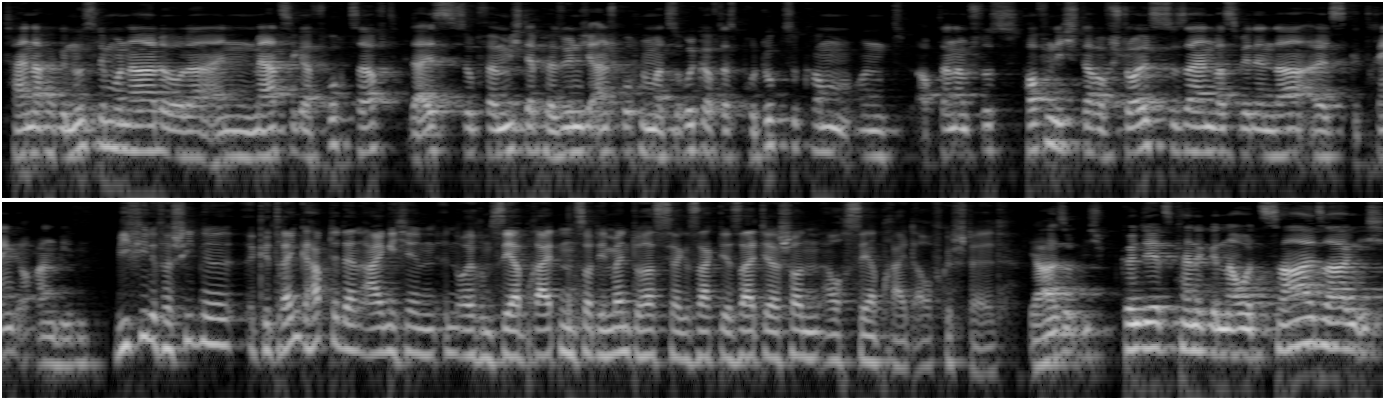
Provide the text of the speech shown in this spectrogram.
Teilnacher Genusslimonade oder ein merziger Fruchtsaft. Da ist so für mich der persönliche Anspruch, nochmal zurück auf das Produkt zu kommen und auch dann am Schluss hoffentlich darauf stolz zu sein, was wir denn da als Getränk auch anbieten. Wie viele verschiedene Getränke habt ihr denn eigentlich in, in eurem sehr breiten Sortiment? Du hast ja gesagt, ihr seid ja schon auch sehr breit aufgestellt. Ja, also ich könnte jetzt keine genaue Zahl sagen. Ich,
